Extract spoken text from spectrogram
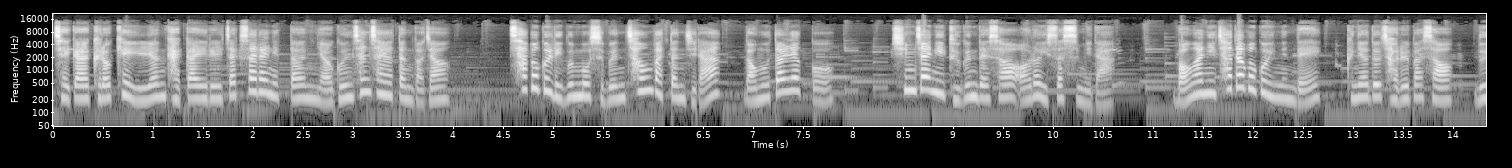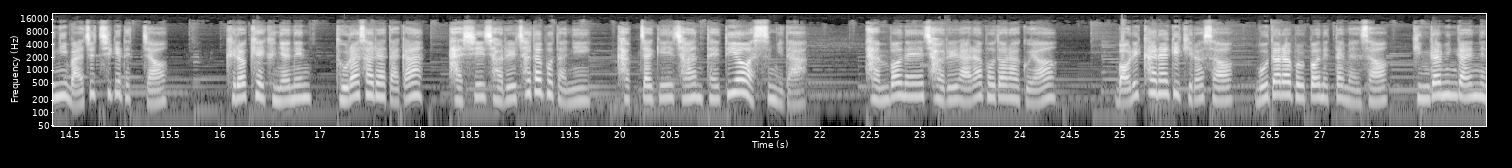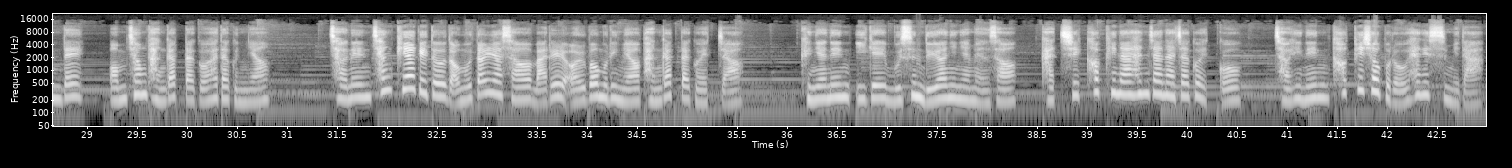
제가 그렇게 1년 가까이를 짝사랑했던 여군 상사였던 거죠. 사복을 입은 모습은 처음 봤던지라 너무 떨렸고 심장이 두근대서 얼어 있었습니다. 멍하니 쳐다보고 있는데 그녀도 저를 봐서 눈이 마주치게 됐죠. 그렇게 그녀는 돌아서려다가 다시 저를 쳐다보더니 갑자기 저한테 뛰어왔습니다. 단번에 저를 알아보더라고요. 머리카락이 길어서 못 알아볼 뻔했다면서 긴가민가 했는데 엄청 반갑다고 하더군요. 저는 창피하게도 너무 떨려서 말을 얼버무리며 반갑다고 했죠. 그녀는 이게 무슨 뉘연이냐면서 같이 커피나 한잔하자고 했고 저희는 커피숍으로 향했습니다.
